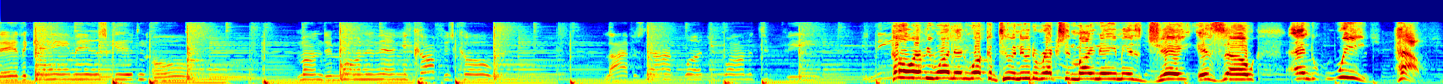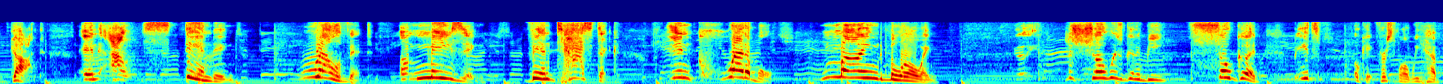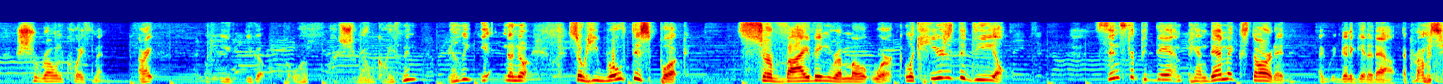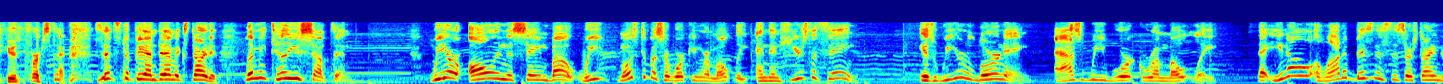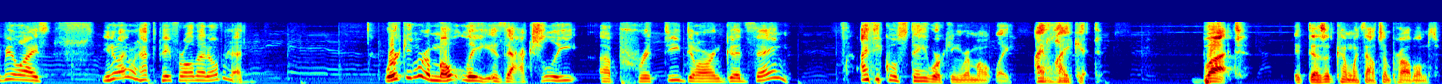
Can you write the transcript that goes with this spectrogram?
say the game is getting old. Monday morning and your coffee's cold. Life is not what you want it to be. Hello, everyone, and welcome to A New Direction. My name is Jay Izzo, and we have got an outstanding, relevant, amazing, fantastic, incredible, mind blowing. The show is going to be so good. It's okay. First of all, we have Sharon Koifman. All right, you, you go, well, Sharon Koifman? Really? Yeah, no, no. So he wrote this book, Surviving Remote Work. Look, here's the deal. Since the pandemic started, I'm going to get it out. I promise you the first time. Since the pandemic started, let me tell you something. We are all in the same boat. We most of us are working remotely. And then here's the thing is we are learning as we work remotely that you know a lot of businesses are starting to realize, you know, I don't have to pay for all that overhead. Working remotely is actually a pretty darn good thing. I think we'll stay working remotely. I like it. But it doesn't come without some problems.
